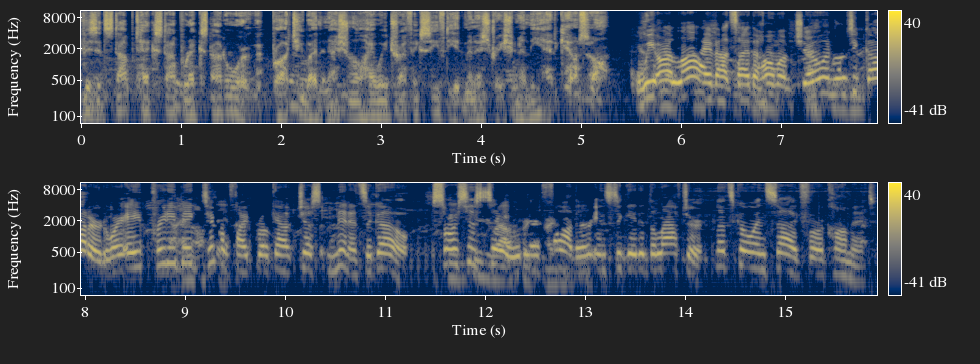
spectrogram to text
Visit StopTextsStopWrecks.org, brought to you by the National Highway Traffic Safety Administration and the Ad Council. We are live outside the home of Joe and Rosie Goddard, where a pretty big tickle fight broke out just minutes ago. Sources say their father instigated the laughter. Let's go inside for a comment.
